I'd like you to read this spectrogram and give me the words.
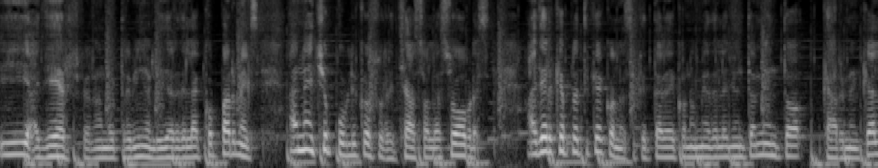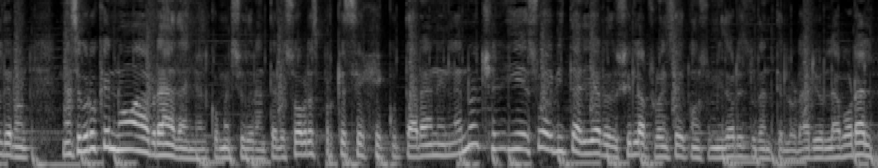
y ayer Fernando Treviño, líder de la Coparmex, han hecho público su rechazo a las obras. Ayer que platicé con la secretaria de Economía del Ayuntamiento, Carmen Calderón, me aseguró que no habrá daño al comercio durante las obras porque se ejecutarán en la noche y eso evitaría reducir la afluencia de consumidores durante el horario laboral.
